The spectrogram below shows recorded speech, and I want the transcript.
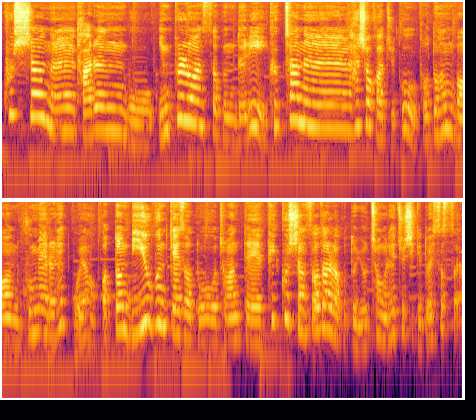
쿠션을 다른 뭐 인플루언서 분들이 극찬을 하셔가지고 저도 한번 구매를 했고요. 어떤 미유분께서도 저한테 퓌 쿠션 써달라고 또 요청을 해주시기도 했었어요.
